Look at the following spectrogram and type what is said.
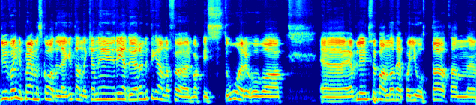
du var inne på det här med skadeläget, Anne. Kan ni redogöra lite grann för vart ni står och vad... Eh, jag blev lite förbannad där på Jota att han... Eh,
